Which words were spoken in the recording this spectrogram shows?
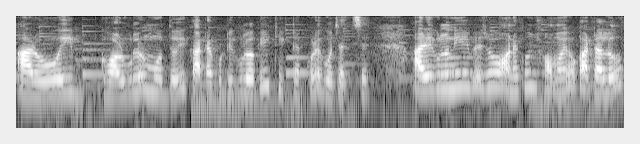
আর ও এই ঘরগুলোর মধ্যে ওই কাটাকুটিগুলোকেই ঠিকঠাক করে গোছাচ্ছে। আর এগুলো নিয়ে বেশ ও অনেকক্ষণ সময়ও কাটালো।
